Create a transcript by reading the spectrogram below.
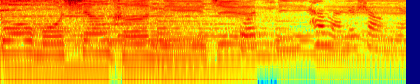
多么想和你见多情贪玩的少年，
